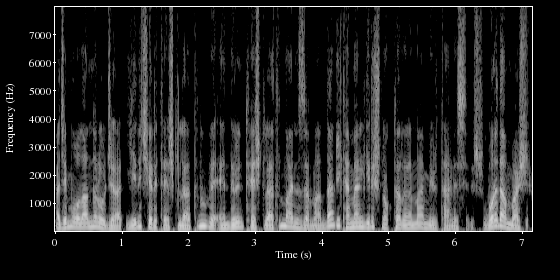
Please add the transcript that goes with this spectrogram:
Acemi Oğlanlar Ocağı Yeniçeri Teşkilatı'nın ve Enderun Teşkilatı'nın aynı zamanda ilk temel giriş noktalarından bir tanesidir. Buradan başlıyor.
